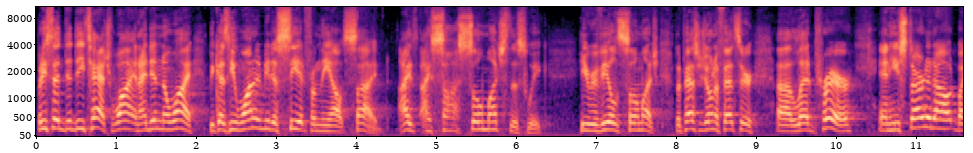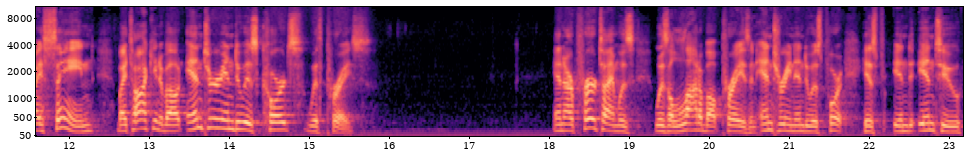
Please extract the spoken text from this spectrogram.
But he said to detach. Why? And I didn't know why. Because he wanted me to see it from the outside. I, I saw so much this week. He revealed so much. But Pastor Jonah Fetzer uh, led prayer, and he started out by saying, by talking about, enter into his courts with praise. And our prayer time was, was a lot about praise and entering into his, port, his in, into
